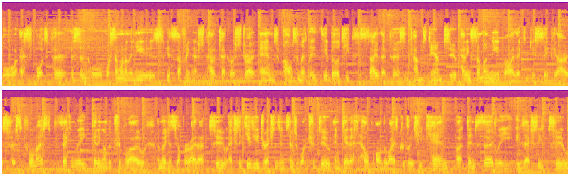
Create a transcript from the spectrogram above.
or a sports person or, or someone on the news is suffering a heart attack or a stroke. And ultimately, the ability to save that person comes down to having someone nearby that can do CPR is first and foremost. Secondly, getting onto triple O emergency operator to actually give you directions in terms of what you should do and get help on the way as quickly as you can. But then thirdly is actually to,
